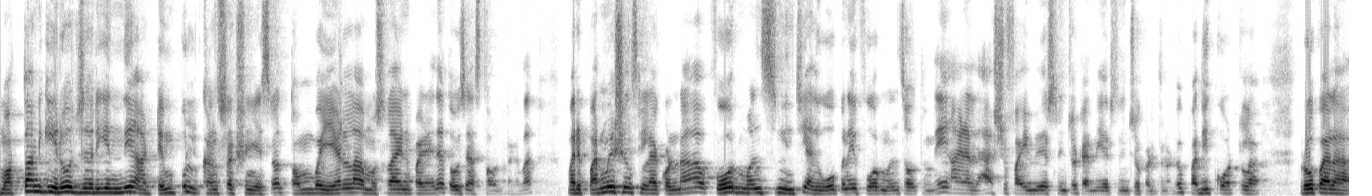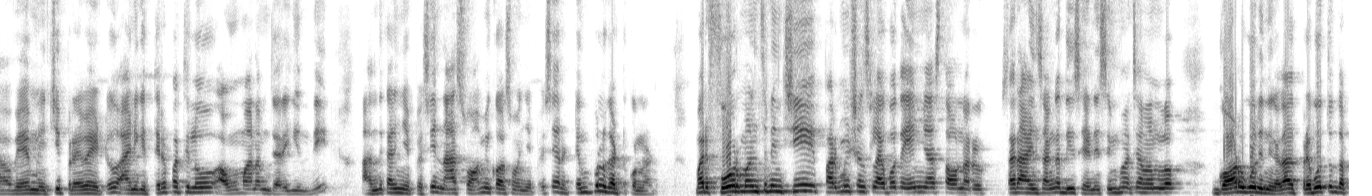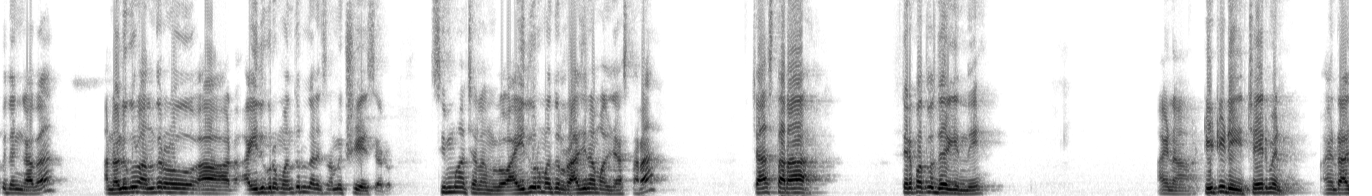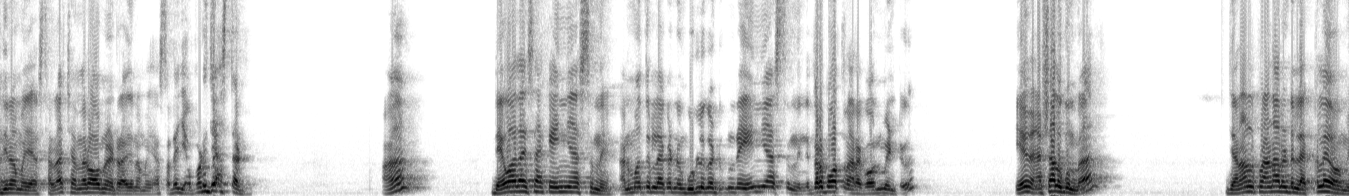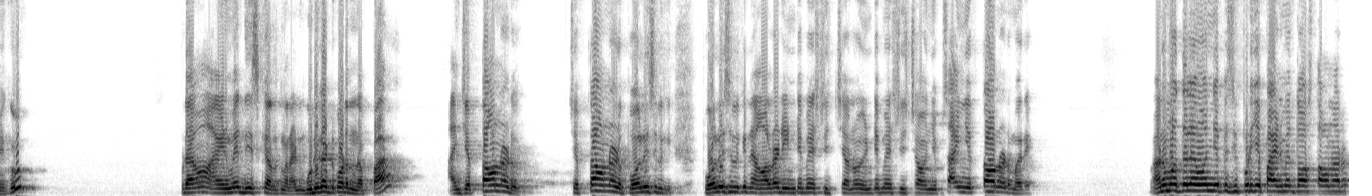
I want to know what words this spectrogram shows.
మొత్తానికి ఈరోజు జరిగింది ఆ టెంపుల్ కన్స్ట్రక్షన్ చేసిన తొంభై ఏళ్ళ ముసలాయన పైన అయితే తోసేస్తా ఉంటారు కదా. మరి పర్మిషన్స్ లేకుండా ఫోర్ మంత్స్ నుంచి అది ఓపెన్ అయ్యి ఫోర్ మంత్స్ అవుతుంది. ఆయన లాస్ట్ ఫైవ్ ఇయర్స్ నుంచో టెన్ ఇయర్స్ నుంచో కడుతున్నాడు. పది కోట్ల రూపాయల వ్యయం నుంచి ప్రైవేటు. ఆయనకి తిరుపతిలో అవమానం జరిగింది. అందుకని చెప్పేసి నా స్వామి కోసం అని చెప్పేసి ఆయన టెంపుల్ కట్టుకున్నాడు. మరి ఫోర్ మంత్స్ నుంచి పర్మిషన్స్ లేకపోతే ఏం చేస్తా ఉన్నారు? సరే ఆయన సంగతి తీసేయండి. సింహాచలంలో గోడ కూలింది కదా. అది ప్రభుత్వం తప్పిదం కదా? ఆ నలుగురు అందరూ ఆ ఐదుగురు మంత్రులు దాన్ని సమీక్ష చేశారు. సింహాచలంలో ఐదుగురు మంత్రులు రాజీనామాలు చేస్తారా? చేస్తారా? తిరుపతిలో జరిగింది. ఆయన టీటీడీ చైర్మన్ ఆయన రాజీనామా చేస్తాడా? చంద్రబాబు నాయుడు రాజీనామా చేస్తాడా? ఎవడు చేస్తాడు? దేవాదాయ శాఖ ఏం చేస్తుంది? అనుమతులు లేకుండా గుడ్లు కట్టుకుంటే ఏం చేస్తుంది? నిద్రపోతున్నారా గవర్నమెంట్? ఏం వేషాలకుందా జనాల ప్రాణాలంటే లెక్కలేవా మీకు? ఇప్పుడేమో ఆయన మీద తీసుకెళ్తున్నారు. ఆయన గుడి కట్టుకోవడం తప్ప ఆయన చెప్తా ఉన్నాడు. చెప్తా ఉన్నాడు పోలీసులకి. పోలీసులకి నేను ఆల్రెడీ ఇంటిమేషన్ ఇచ్చాను ఇంటిమేషన్ ఇచ్చాను అని చెప్పేసి ఆయన చెప్తా ఉన్నాడు మరి. అనుమతులేమో అని చెప్పేసి ఇప్పుడు చెప్పి ఆయన మీద తోస్తా ఉన్నారు?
